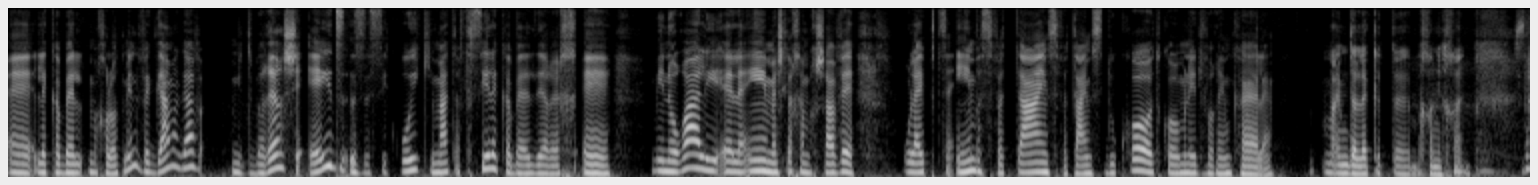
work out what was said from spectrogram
אה, לקבל מחלות מין, וגם אגב, מתברר שאיידס זה סיכוי כמעט אפסי לקבל דרך אה, מין אוראלי, אלא אם יש לכם עכשיו אה, אולי פצעים בשפתיים, שפתיים סדוקות, כל מיני דברים כאלה. מה עם דלקת אה, בחניכיים? סתם,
